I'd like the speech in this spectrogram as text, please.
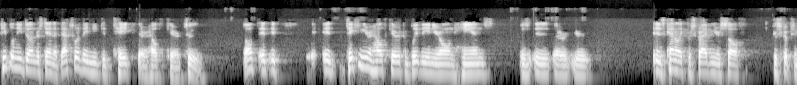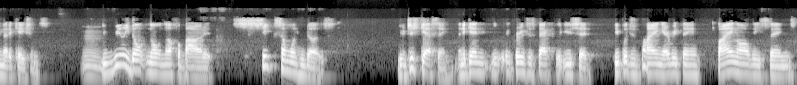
People need to understand that that's where they need to take their health care to. Don't it, it, it taking your health care completely in your own hands is, is or your is kind of like prescribing yourself prescription medications. Mm. You really don't know enough about it. Seek someone who does. You're just guessing. And again, it brings us back to what you said. People just buying everything buying all these things,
